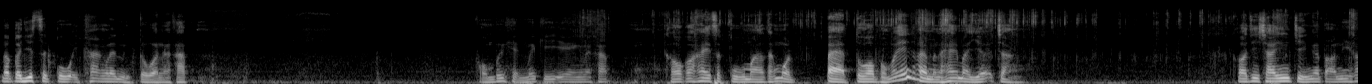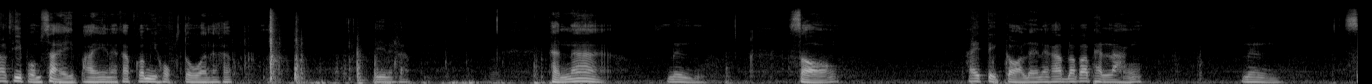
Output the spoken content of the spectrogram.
แล้วก็ยึดสกรูอีกข้างละหนึ่งตัวนะครับ ผมเพิ่งเห็นเมื่อกี้เองนะครับเขาก็ให้สกรูมาทั้งหมด 8 ตัว ผมว่าเอ๊ะทำไมมันให้มาเยอะจัง ก็ที่ใช้จริงๆก็ตอนนี้เท่าที่ผมใส่ไปนะครับ ก็มี 6 ตัวนะครับ นี่นะครับ แผ่นหน้า 1 2 ให้ติดก่อนเลยนะครับ แล้วก็แผ่นหลัง 1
